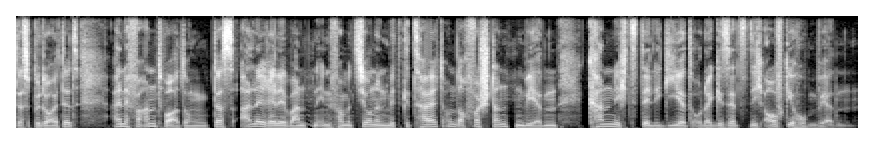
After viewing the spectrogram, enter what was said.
Das bedeutet eine Verantwortung, dass alle relevanten Informationen mitgeteilt und auch verstanden werden, kann nicht delegiert oder gesetzlich aufgehoben werden.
